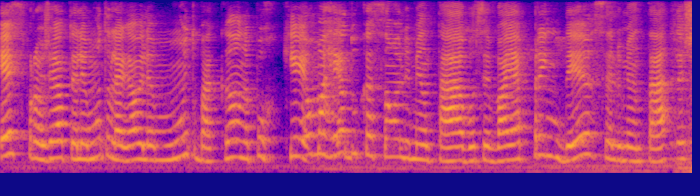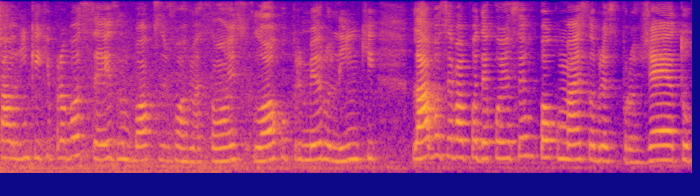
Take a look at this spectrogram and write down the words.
Esse projeto ele é muito legal, ele é muito bacana porque é uma reeducação alimentar. Você vai aprender a se alimentar. Vou deixar o link aqui para vocês no box de informações, logo o primeiro link. Lá você vai poder conhecer um pouco mais sobre esse projeto,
